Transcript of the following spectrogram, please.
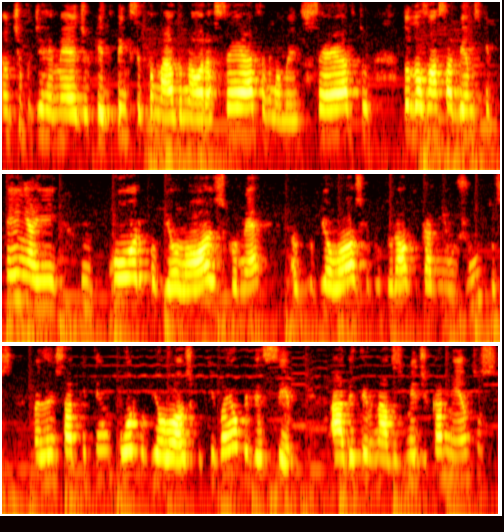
é um tipo de remédio que ele tem que ser tomado na hora certa, no momento certo. Todas nós sabemos que tem aí um corpo biológico, né? Biológico e cultural que caminham juntos, mas a gente sabe que tem um corpo biológico que vai obedecer a determinados medicamentos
